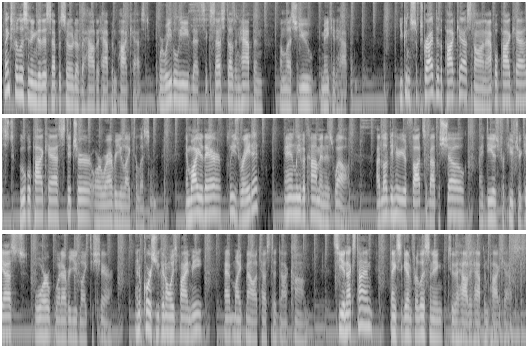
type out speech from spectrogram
Thanks for listening to this episode of the How Did Happen podcast, where we believe that success doesn't happen unless you make it happen. You can subscribe to the podcast on Apple Podcast, Google Podcast, Stitcher, or wherever you like to listen. And while you're there, please rate it and leave a comment as well. I'd love to hear your thoughts about the show, ideas for future guests, or whatever you'd like to share. And of course, you can always find me at mikemalatesta.com. See you next time. Thanks again for listening to the How Did Happen podcast.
